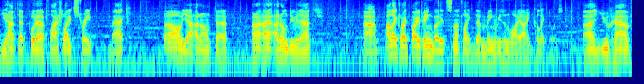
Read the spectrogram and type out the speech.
you have to put a flashlight straight back. So yeah, I don't... Uh, I, I, I don't do that. Uh, I like light piping, but it's not like the main reason why I collect toys. Uh, you have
